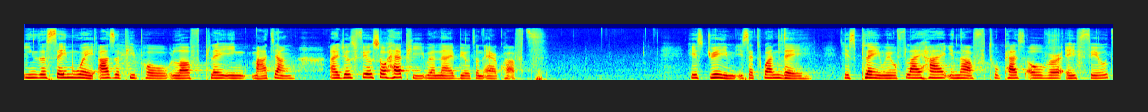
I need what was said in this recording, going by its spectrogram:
In the same way other people love playing mahjong, I just feel so happy when I build an aircraft. His dream is that one day his plane will fly high enough to pass over a field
